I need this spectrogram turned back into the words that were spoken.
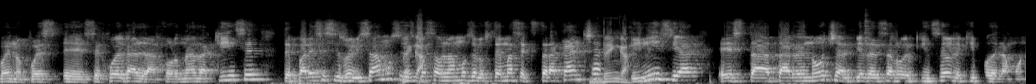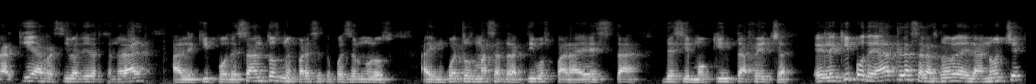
Bueno, pues eh, se juega la jornada 15. ¿Te parece si revisamos y después hablamos de los temas extra cancha? Venga. Inicia esta tarde-noche al pie del Cerro del Quinceo. El equipo de la Monarquía recibe al líder general, al equipo de Santos. Me parece que puede ser uno de los encuentros más atractivos para esta decimoquinta fecha. El equipo de Atlas a las 9 de la noche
